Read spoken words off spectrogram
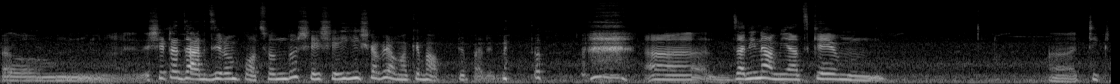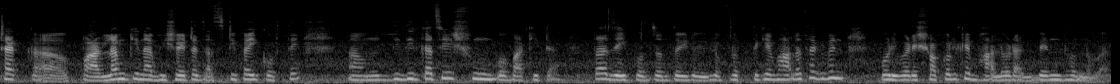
তো সেটা যার যেরম পছন্দ, সে সেই হিসাবে আমাকে ভাবতে পারেন তো জানি না, আমি আজকে ঠিকঠাক পারলাম কি না বিষয়টা জাস্টিফাই করতে। দিদির কাছেই শুনব বাকিটা। তা এই পর্যন্তই রইল। প্রত্যেকে ভালো থাকবেন, পরিবারের সকলকে ভালো রাখবেন। ধন্যবাদ।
